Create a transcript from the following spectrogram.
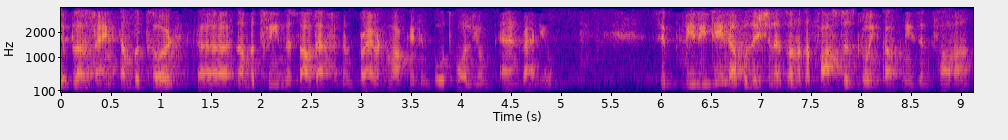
Cipla ranked number third, uh, number three in the South African private market in both volume and value. We retained our position as one of the fastest growing companies in pharma.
